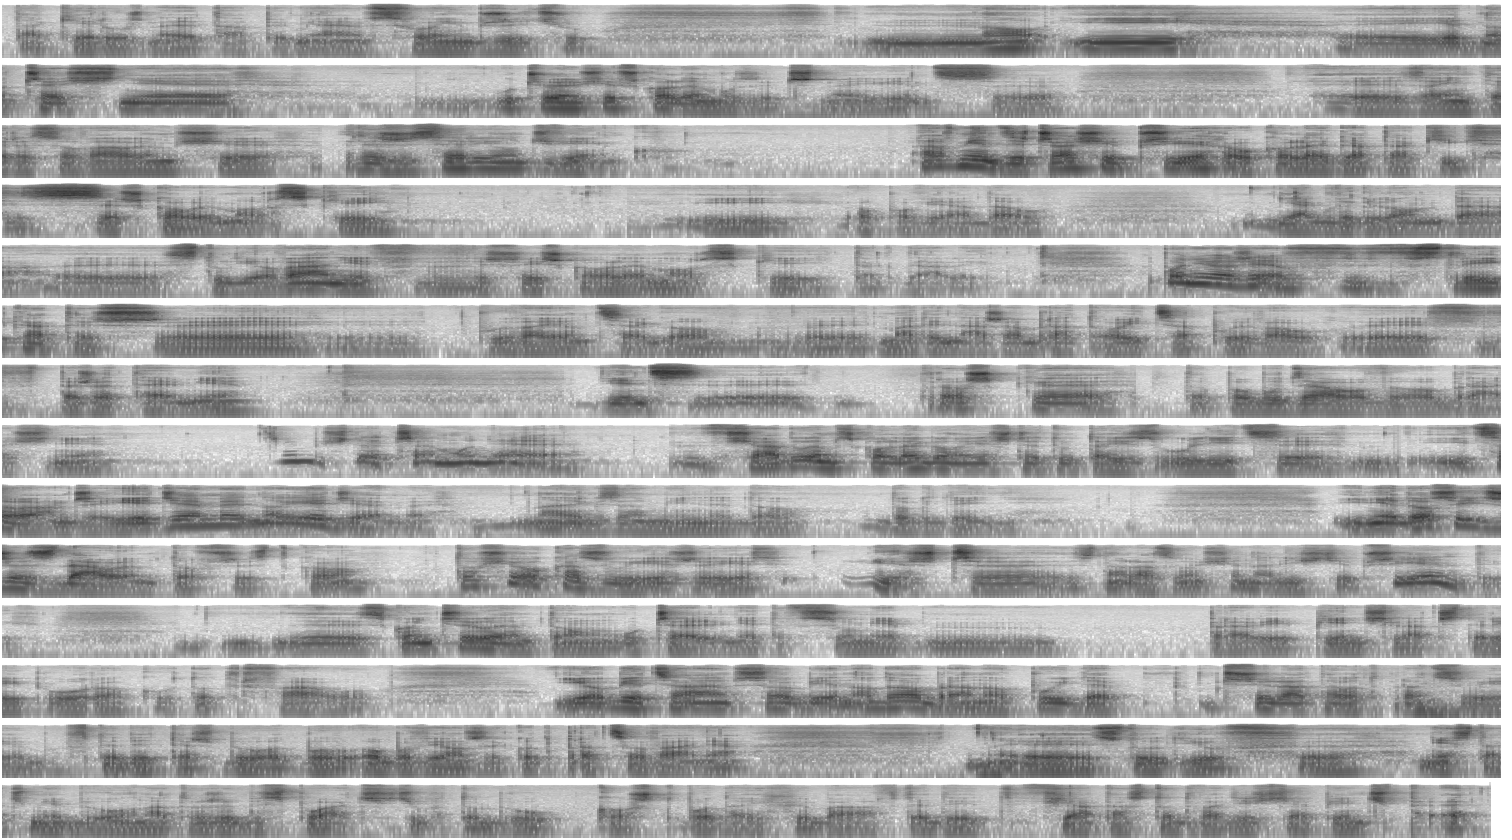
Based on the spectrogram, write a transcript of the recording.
Takie różne etapy miałem w swoim życiu. No i jednocześnie uczyłem się w szkole muzycznej, więc E, zainteresowałem się reżyserią dźwięku. A w międzyczasie przyjechał kolega taki ze szkoły morskiej i opowiadał, jak wygląda e, studiowanie w wyższej szkole morskiej i tak dalej. Ponieważ ja w, w stryjka też e, pływającego, marynarza, brat ojca pływał w, w więc troszkę to pobudzało wyobraźnię. I myślę, czemu nie? Wsiadłem z kolegą jeszcze tutaj z ulicy i co Andrzej, jedziemy? No jedziemy na egzaminy do, do Gdyni. I nie dosyć, że zdałem to wszystko, to się okazuje, że jeszcze znalazłem się na liście przyjętych. Skończyłem tą uczelnię, to w sumie mm, prawie 5 lat, 4,5 roku to trwało. I obiecałem sobie, no dobra, no pójdę, trzy lata odpracuję, bo wtedy też był obowiązek odpracowania studiów. E, nie stać mnie było na to, żeby spłacić, bo to był koszt bodaj chyba wtedy Fiata 125P,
